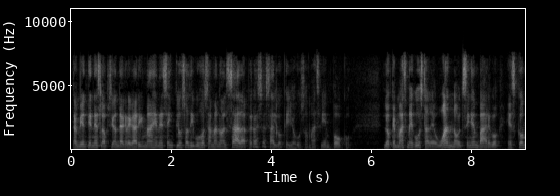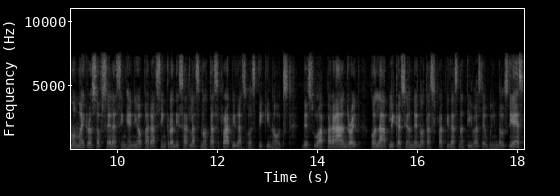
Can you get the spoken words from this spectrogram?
También tienes la opción de agregar imágenes e incluso dibujos a mano alzada, pero eso es algo que yo uso más bien poco. Lo que más me gusta de OneNote, sin embargo, es cómo Microsoft se las ingenió para sincronizar las notas rápidas o sticky notes de su app para Android con la aplicación de notas rápidas nativas de Windows 10.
